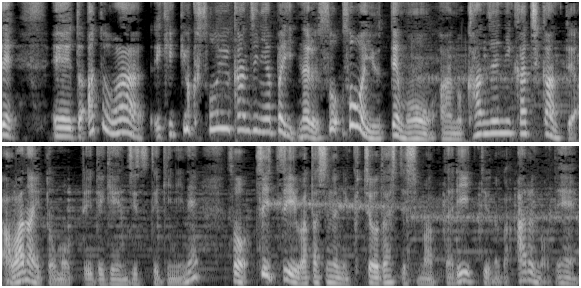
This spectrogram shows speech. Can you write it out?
で、えっ、ー、と、あとは、結局そういう感じにやっぱりなる。そう、そうは言っても、あの、完全に価値観って合わないと思っていて、現実的にね。そう、ついつい私のように口を出してしまったりっていうのがあるので、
